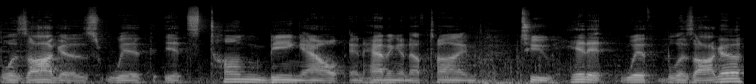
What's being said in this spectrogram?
Blizzagas with its tongue being out and having enough time to hit it with Blizzaga.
